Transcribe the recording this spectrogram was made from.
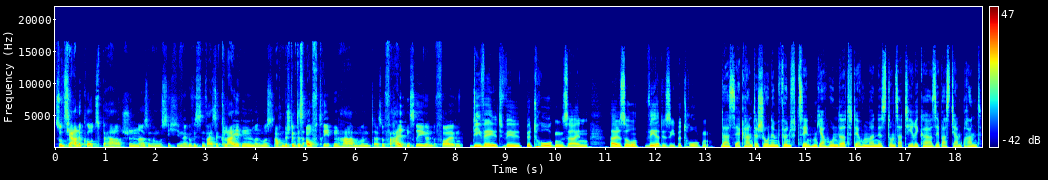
soziale Codes beherrschen. Also man muss sich in einer gewissen Weise kleiden, man muss auch ein bestimmtes Auftreten haben und also Verhaltensregeln befolgen. Die Welt will betrogen sein also werde sie betrogen. Das erkannte schon im 15. Jahrhundert der Humanist und Satiriker Sebastian Brandt.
